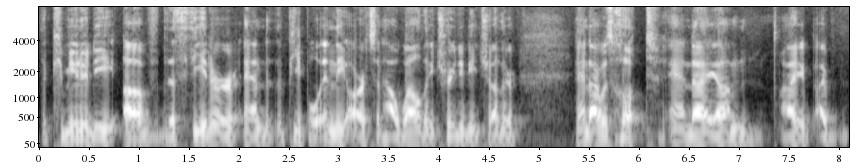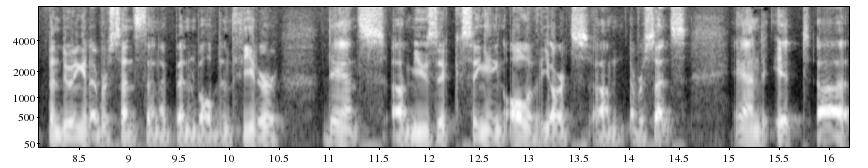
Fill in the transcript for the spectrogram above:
the community of the theater and the people in the arts and how well they treated each other. And I was hooked, and I, um, I, have been doing it ever since then. I've been involved in theater, dance, uh, music, singing, all of the arts um, ever since and it uh,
